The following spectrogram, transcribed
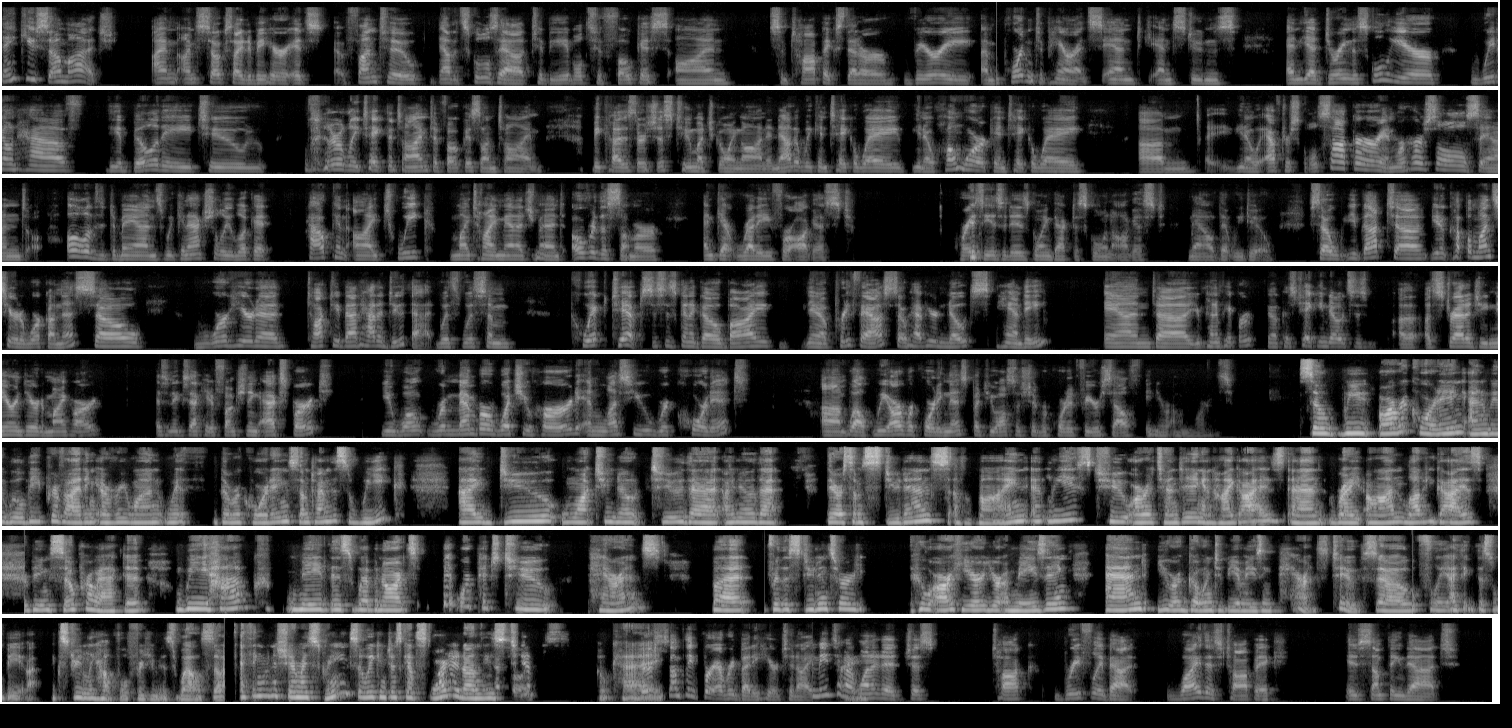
Thank you so much. I'm I'm so excited to be here. It's uh, fun to now that school's out to be able to focus on some topics that are very important to parents and and students and yet during the school year we don't have the ability to literally take the time to focus on time because there's just too much going on. And now that we can take away, you know, homework and take away, um, you know, after school soccer and rehearsals and all of the demands, we can actually look at how can I tweak my time management over the summer and get ready for August. Crazy as it is going back to school in August now that we do. So you've got uh, you know a couple months here to work on this. So we're here to talk to you about how to do that with with some quick tips. This is going to go by, you know, pretty fast. So have your notes handy and uh, your pen and paper, you know, because taking notes is a, a strategy near and dear to my heart as an executive functioning expert. You won't remember what you heard unless you record it. Um, well, we are recording this, but you also should record it for yourself in your own words. So we are recording and we will be providing everyone with the recording sometime this week. I do want to note too that I know that there are some students of mine, at least, who are attending. And hi, guys, and right on. Love you guys for being so proactive. We have made this webinar, it's a bit more pitched to parents, but for the students who are who are here, you're amazing and you are going to be amazing parents too. So hopefully, I think this will be uh, extremely helpful for you as well. So I think I'm going to share my screen so we can just get started on these Absolutely. tips. Okay. There's something for everybody here tonight. In the meantime, I wanted to just talk briefly about why this topic is something that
